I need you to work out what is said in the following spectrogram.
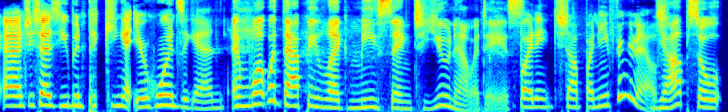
and she says, "You've been picking at your horns again, And what would that be like me saying to you nowadays? biting, stop biting your fingernails." Yep. So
